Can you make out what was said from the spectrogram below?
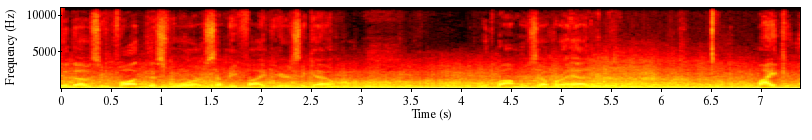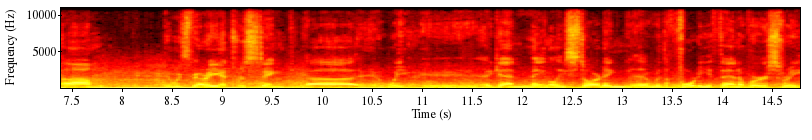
to those who fought this war 75 years ago with bombers overhead. Mike, um, it was very interesting. Uh, we, again, mainly starting uh, with the 40th anniversary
